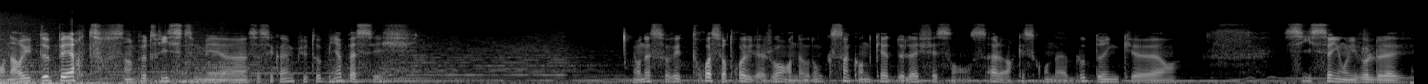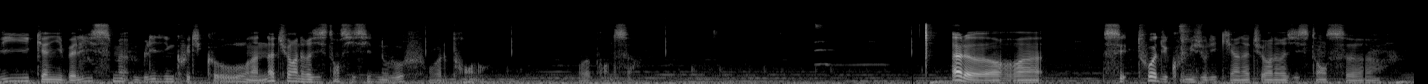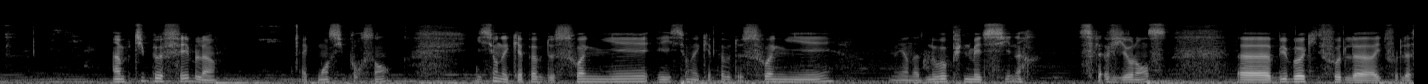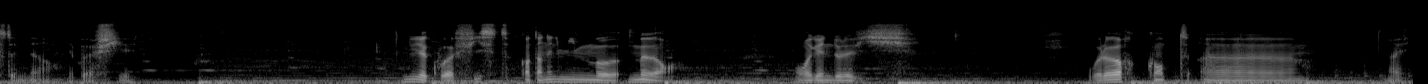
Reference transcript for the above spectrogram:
On a eu deux pertes, c'est un peu triste, mais euh, ça s'est quand même plutôt bien passé. Et on a sauvé 3 sur 3 villageois, on a donc 54 de life essence. Alors, qu'est-ce qu'on a? Blood Drinker. Si saigne, on lui vole de la vie, cannibalisme, bleeding critical, on a natural résistance ici de nouveau, on va le prendre. On va prendre ça. Alors, euh, c'est toi du coup Mijoli qui a un natural résistance euh, un petit peu faible, avec moins 6%. Ici on est capable de soigner, et ici on est capable de soigner, mais on a de nouveau plus de médecine, c'est la violence. Euh, Bubok, il faut de la, il faut de la stamina, y a pas à chier. Lui il a quoi? Fist, quand un ennemi meurt, on regagne de la vie. Ou alors quand... Euh... Ouais.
